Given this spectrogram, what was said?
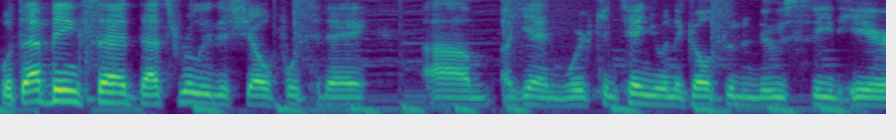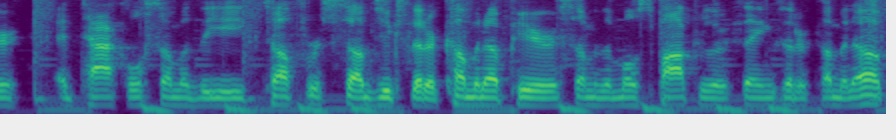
with that being said, that's really the show for today. Um, again, we're continuing to go through the news feed here and tackle some of the tougher subjects that are coming up here, some of the most popular things that are coming up.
